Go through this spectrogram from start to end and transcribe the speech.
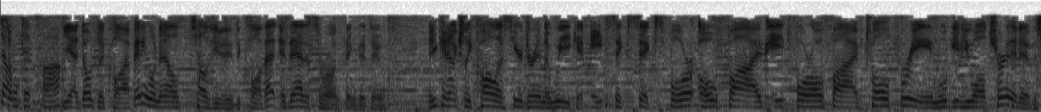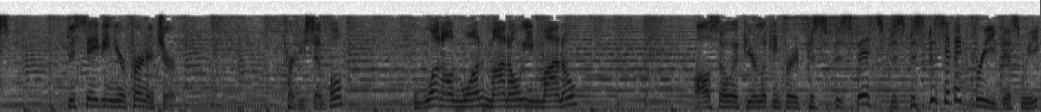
don't declaw. Yeah, don't declaw. If anyone else tells you to declaw, that that is the wrong thing to do. You can actually call us here during the week at 866 405 8405 toll free, and we'll give you alternatives to saving your furniture. Pretty simple. One on one, mano y mano. Also, if you're looking for a specific breed this week,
